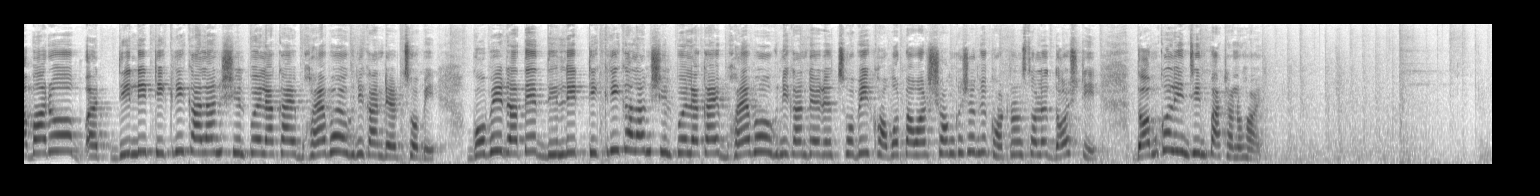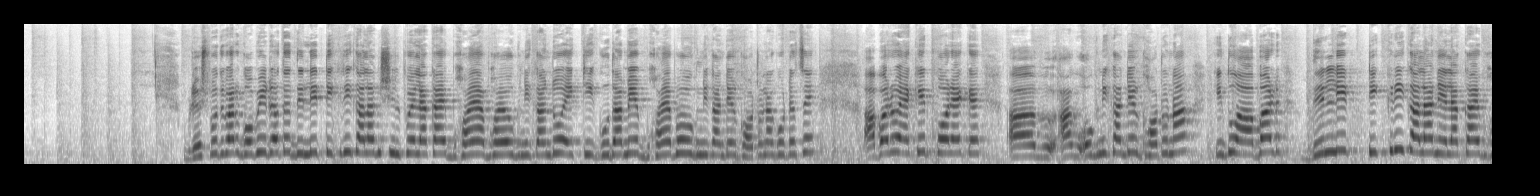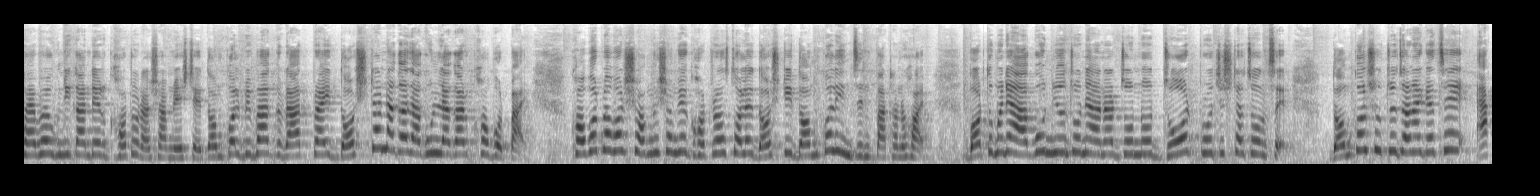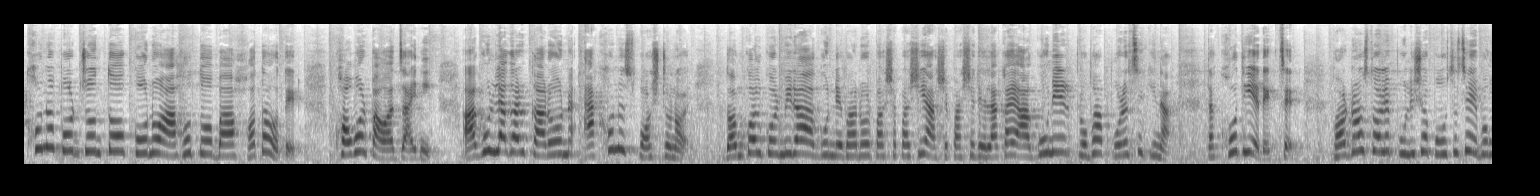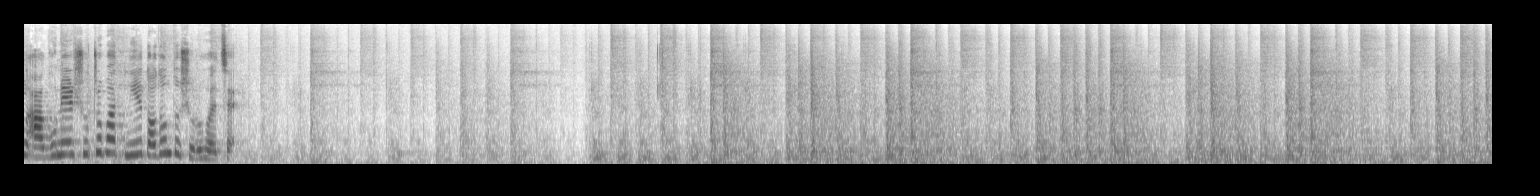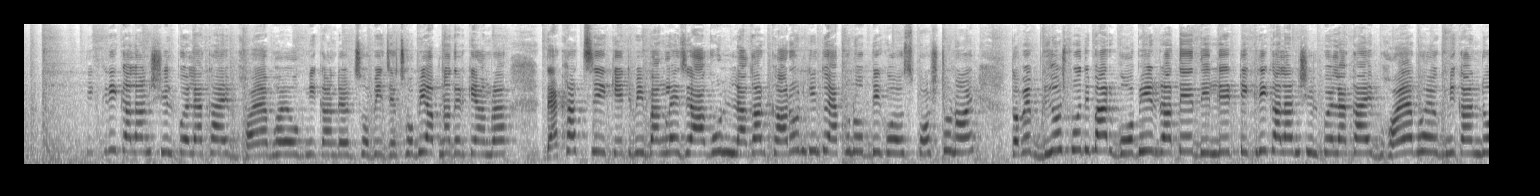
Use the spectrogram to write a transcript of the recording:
আবারও দিল্লি দিল্লির টিকরি কালান শিল্প এলাকায় ভয়াবহ অগ্নিকাণ্ডের ছবি। গভীর রাতে দিল্লির টিকরি কালান শিল্প এলাকায় ভয়াবহ অগ্নিকাণ্ডের ছবি খবর পাওয়ার সঙ্গে সঙ্গে ঘটনাস্থলে দশটি দমকল ইঞ্জিন পাঠানো হয়। বৃহস্পতিবার গভীর রাতে দিল্লির টিকরি কালান শিল্প এলাকায় ভয়াবহ অগ্নিকাণ্ড। একটি গুদামে ভয়াবহ অগ্নিকাণ্ডের ঘটনা ঘটেছে। আবারও একের পর এক অগ্নিকাণ্ডের ঘটনা, কিন্তু আবার দিল্লির টিকরি কালান এলাকায় ভয়াবহ অগ্নিকাণ্ডের ঘটনা সামনে এসছে। দমকল বিভাগ রাত প্রায় দশটা নাগাদ আগুন লাগার খবর পায়। খবর পাওয়ার সঙ্গে সঙ্গে ঘটনাস্থলে দশটি দমকল ইঞ্জিন পাঠানো হয়। বর্তমানে আগুন নিয়ন্ত্রণে আনার জন্য জোর প্রচেষ্টা চলছে। দমকল সূত্রে জানা গেছে, এখনও পর্যন্ত কোনো আহত বা হতাহতের খবর পাওয়া যায়নি। আগুন লাগার কারণ এখনও স্পষ্ট নয়। দমকল কর্মীরা আগুন নেভানোর পাশাপাশি আশেপাশের এলাকায় আগুনের প্রভাব পড়েছে কিনা তা খতিয়ে দেখছেন। ঘটনাস্থলে পুলিশও পৌঁছেছে এবং আগুনের সূত্রপাত নিয়ে তদন্ত শুরু হয়েছে। কালান শিল্প এলাকায় ভয়াবহ অগ্নিকাণ্ডের ছবি। যে ছবি আপনাদেরকে আমরা দেখাচ্ছি, কেটিভি বাংলায় যে আগুন লাগার কারণ কিন্তু এখনও অবধি স্পষ্ট নয়। তবে বৃহস্পতিবার গভীর রাতে দিল্লির টিকরি কালান শিল্প এলাকায় ভয়াবহ অগ্নিকাণ্ড,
